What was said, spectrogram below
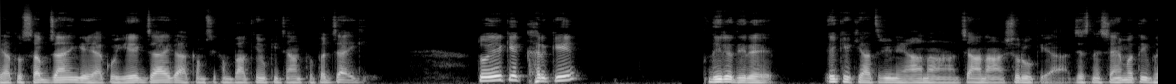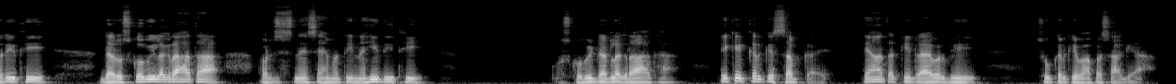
या तो सब जाएँगे, या कोई एक जाएगा, कम से कम बाकियों की जान तो बच जाएगी। तो एक एक करके धीरे धीरे एक एक यात्री ने आना, जाना शुरू किया, जिसने सहमति भरी थी डर उसको भी लग रहा था और जिसने सहमति नहीं दी थी, उसको भी डर लग रहा था। एक एक करके सब गए। यहाँ तक कि ड्राइवर भी छू करके वापस आ गया।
